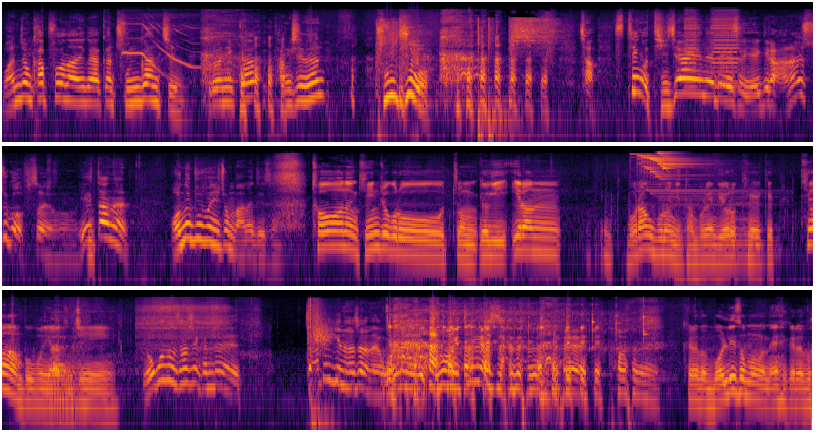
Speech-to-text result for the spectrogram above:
완전 카푸어는 아니고 약간 중간쯤. 그러니까 당신은 중푸어. 자, 스팅어 디자인에 대해서 얘기를 안 할 수가 없어요. 일단은 어느 부분이 좀 마음에 드세요? 저는 개인적으로 좀 여기 이런 뭐라고 부르는지 잘 모르겠는데 이렇게 이렇게 튀어나온 부분이라든지 요거는 사실 근데 짭이긴 하잖아요. 원래 이게 구멍이 뚫려 있어야 되는데. 네. 그래도 멀리서 보면 네, 그래도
